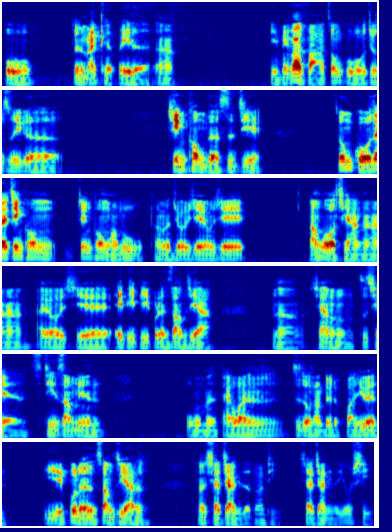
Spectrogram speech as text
我真的蛮可悲的啊！也没办法，中国就是一个监控的世界。中国在监控监控网络，他们就一些用一些防火墙啊，还有一些 A P P 不能上架。那像之前 Steam 上面，我们台湾制作团队的还愿也不能上架了，那下架你的团体，下架你的游戏。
